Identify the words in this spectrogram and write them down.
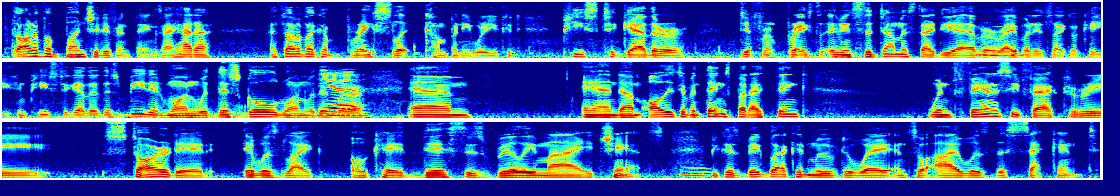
thought of a bunch of different things. I had a I thought of like a bracelet company where you could piece together different bracelets. I mean, it's the dumbest idea ever, right? Mm-hmm. But it's like okay, you can piece together this beaded one with this gold one with this Yeah. and and um, all these different things. But I think when Fantasy Factory started, it was like, okay, this is really my chance mm-hmm. because Big Black had moved away, and so I was the second,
